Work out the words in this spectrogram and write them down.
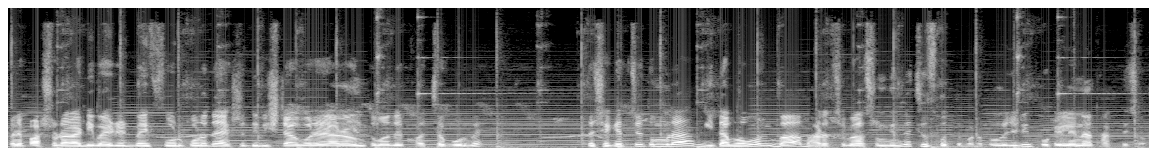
মানে পাঁচশো টাকা ডিভাইডেড বাই ফোর করে দেয় একশো তিরিশ টাকা করে অ্যারাউন্ড তোমাদের খরচা পড়বে। তো সেক্ষেত্রে তোমরা গীতা ভবন বা ভারত সেবা আশ্রম কিন্তু চুজ করতে পারো। তোমরা যদি হোটেলে না থাকতে চাও।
